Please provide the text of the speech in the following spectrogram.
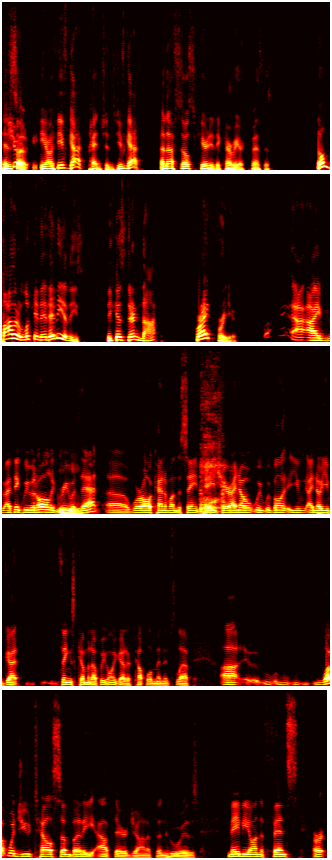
And Sure. so, you know, if you've got pensions, you've got enough Social Security to cover your expenses, don't bother looking at any of these because they're not right for you. I I think we would all agree with Mhm. that. Uh, we're all kind of on the same page here. I know we, we've only you. I know you've got things coming up. We've only got a couple of minutes left. Uh, what would you tell somebody out there, Jonathan, who is maybe on the fence or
